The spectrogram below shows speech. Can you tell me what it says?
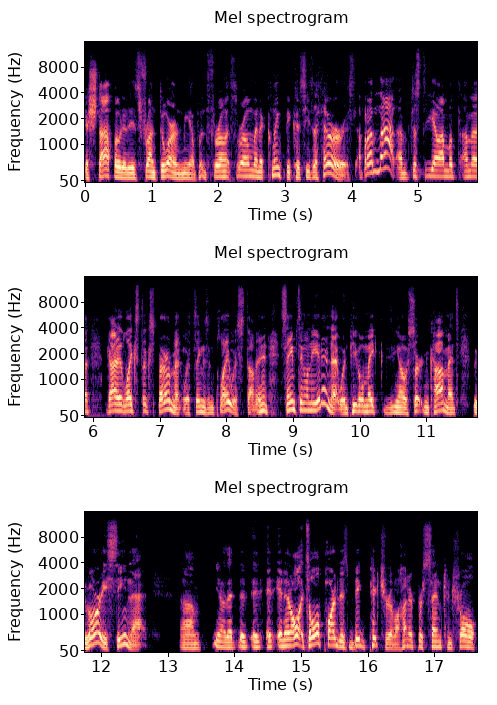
Gestapo to his front door and you know throw throw him in a clink because he's a terrorist. But I'm not. I'm just you know I'm a I'm a guy who likes to experiment with things and play with stuff. And same thing on the internet when people make you know certain comments. We've already seen that. Um, you know that it, it, and it all it's all part of this big picture of 100% control,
